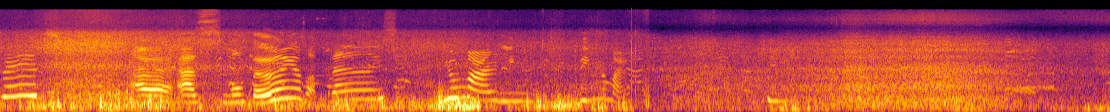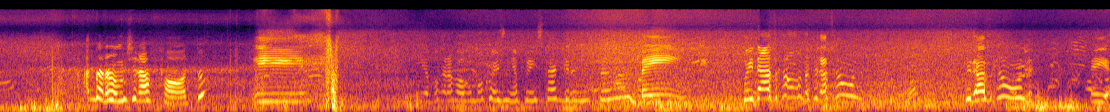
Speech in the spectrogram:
gente, a- as montanhas lá atrás e o mar lindo, lindo mar. Agora vamos tirar foto e, e eu vou gravar alguma coisinha pro Instagram também. Cuidado com a onda, cuidado com a onda. Cuidado com a onda. Aí?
